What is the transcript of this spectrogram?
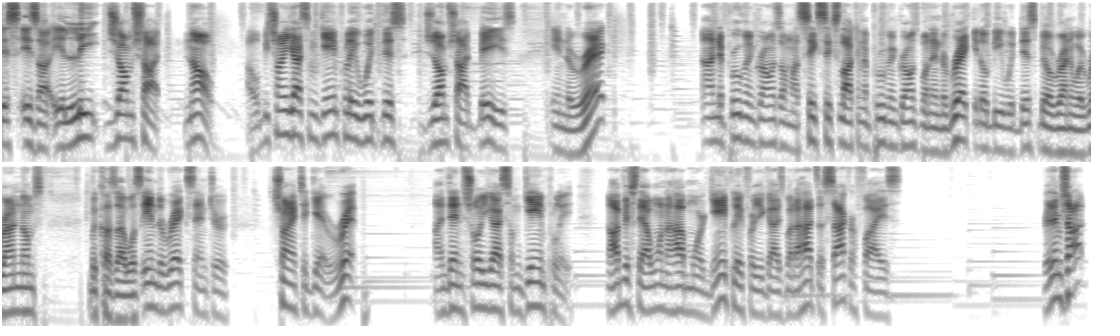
This is an elite jump shot. Now, I will be showing you guys some gameplay with this jump shot base in the rec on the proving grounds on my 6-6 lock in the proving grounds, but in the rec, it'll be with this build running with randoms because I was in the rec center trying to get rep and then show you guys some gameplay. Now, obviously, I want to have more gameplay for you guys, but I had to sacrifice rhythm shot.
